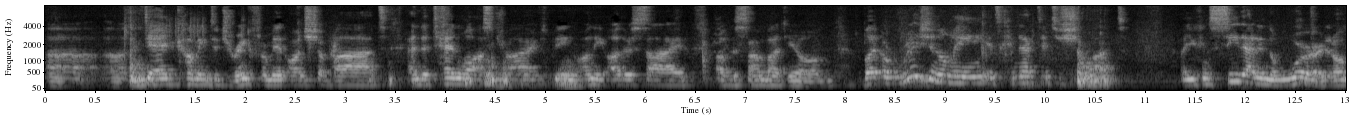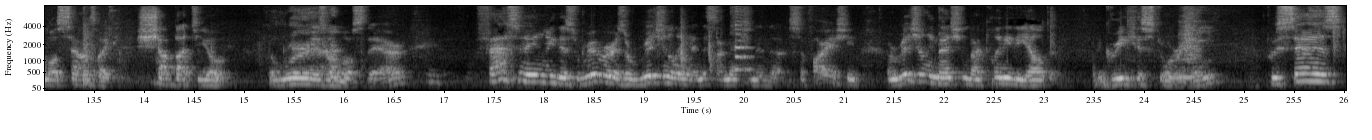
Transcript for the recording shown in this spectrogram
uh, uh, the dead coming to drink from it on Shabbat, and the ten lost tribes being on the other side of the Sambatyon. But originally, it's connected to Shabbat. Uh, you can see that in the word. It almost sounds like Shabbat Yom. The word is almost there. Fascinatingly, this river is originally, and this I mentioned in the Sefaria sheet, originally mentioned by Pliny the Elder, the Greek historian, who says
